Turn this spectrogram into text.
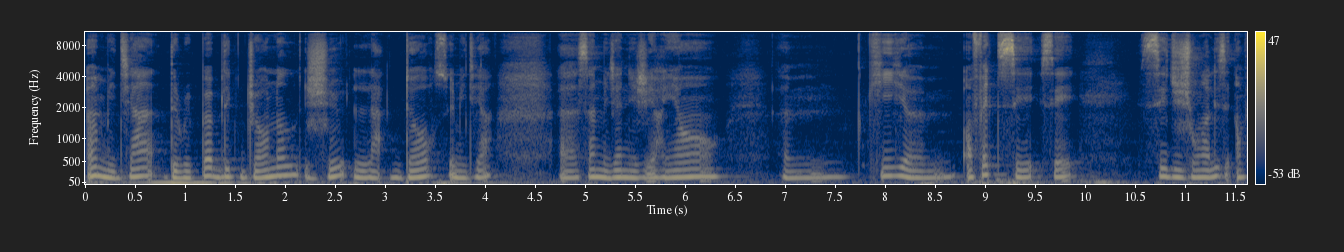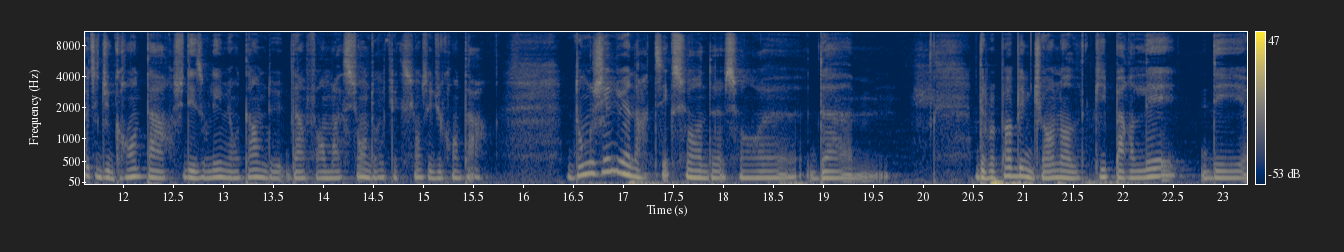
un média, The Republic Journal. Je l'adore, ce média. Euh, c'est un média nigérian euh, qui, en fait, c'est, c'est, c'est du journalisme. En fait, c'est du grand art. Je suis désolée, mais en termes d'information, de, réflexion, c'est du grand art. Donc, j'ai lu un article sur, sur the, Republic Journal qui parlait des,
